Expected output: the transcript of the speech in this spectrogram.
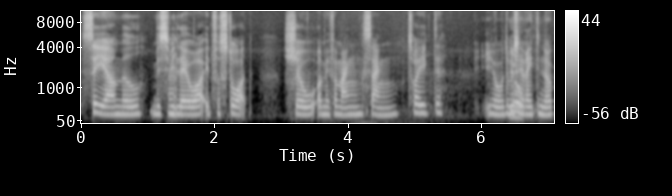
seere med, hvis vi Mm. laver et for stort show og med for mange sange. Tror I ikke det? Jo, det er måske Jo. rigtigt nok.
